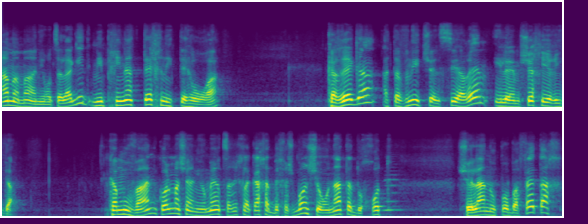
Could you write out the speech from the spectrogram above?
אממה, אני רוצה להגיד, מבחינה טכנית טהורה, כרגע התבנית של CRM היא להמשך ירידה. כמובן, כל מה שאני אומר צריך לקחת בחשבון שעונת הדוחות שלנו פה בפתח,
